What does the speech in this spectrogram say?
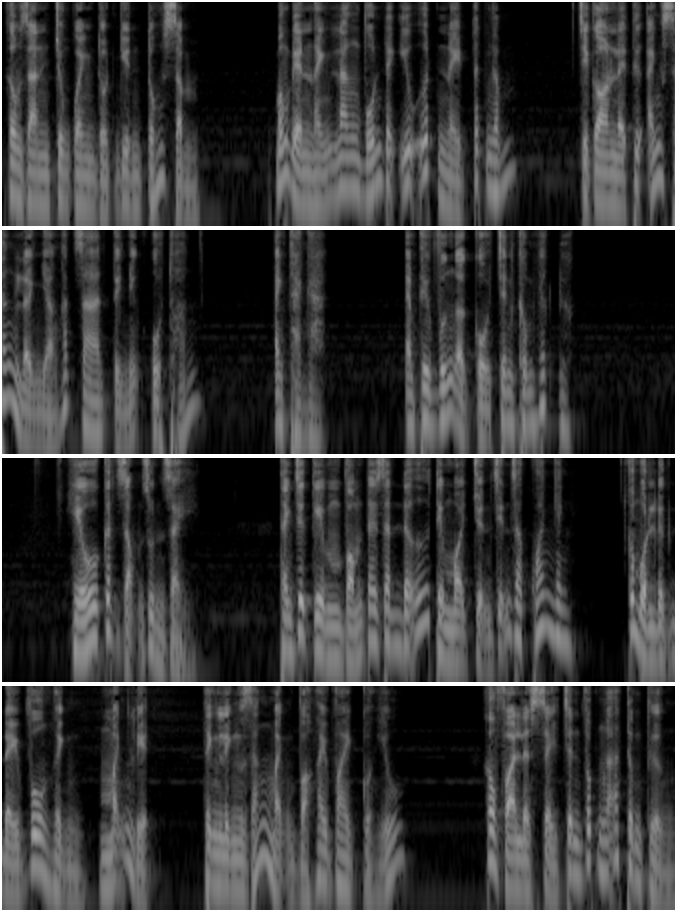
Không gian chung quanh đột nhiên tối sầm. Bóng đèn hành lang vốn đã yếu ớt này tắt ngấm. Chỉ còn lại thứ ánh sáng lờ nhở hắt ra từ những ô thoáng. Anh Thành à Em thấy vướng ở cổ chân không nhấc được. Hiếu cất giọng run rẩy. Thành chưa kịp vòng tay ra đỡ Thì mọi chuyện diễn ra quá nhanh. Có một lực đẩy vô hình, mãnh liệt. Thành linh giáng mạnh vào hai vai của Hiếu. Không phải là xảy chân vấp ngã thông thường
